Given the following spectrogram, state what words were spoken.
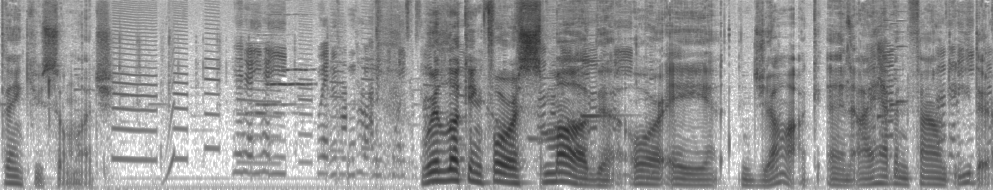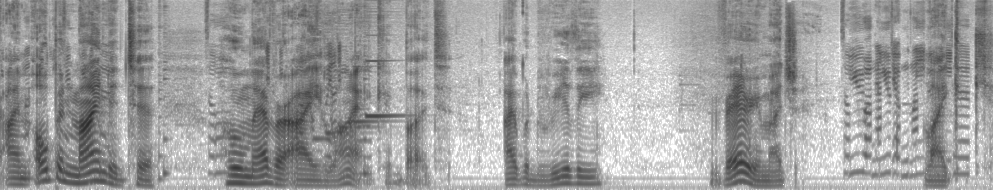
Thank you so much. We're looking for a smug or a jock, and I haven't found either. I'm open-minded to whomever I like, but I would really, very much like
